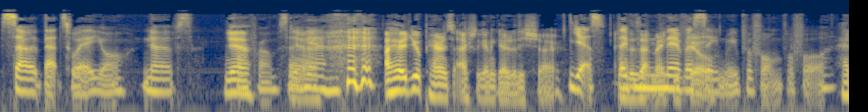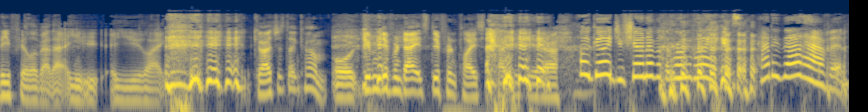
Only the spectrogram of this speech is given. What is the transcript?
So that's where your nerves Yeah. come from. So Yeah. yeah, I heard your parents are actually going to go to this show. yes, How they've does that make you never seen me perform before. How do you feel about that? Are you are you like guys just don't come or give them different dates, different places? Oh God, you've shown up at the wrong place. How did that happen?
